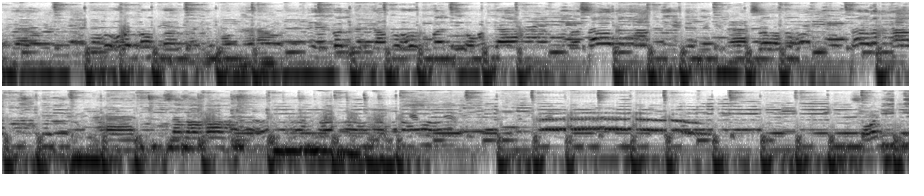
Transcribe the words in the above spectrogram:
ษยาวโอ้น้องมันไม่บอกเราเอ้คนเดินกับผมมาที่อมยาภาษาละคำที่เป็นย่งนาสนสารคำที่เป็นน่าสมอง สดีปี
